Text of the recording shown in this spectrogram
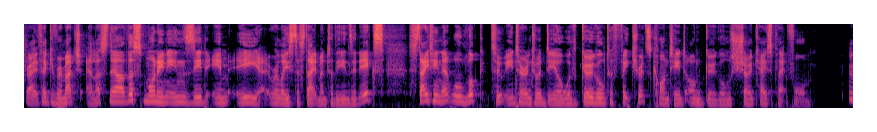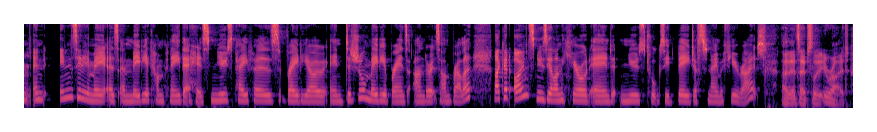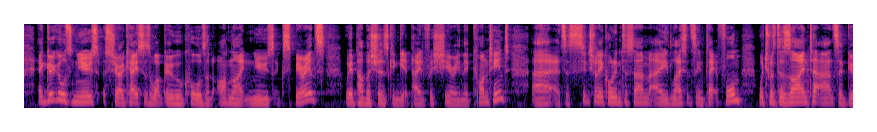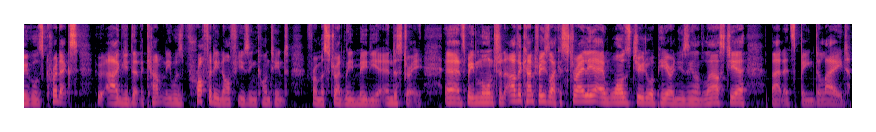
Great, thank you very much, Alice. Now, this morning, NZME released a statement to the NZX stating it will look to enter into a deal with Google to feature its content on Google's Showcase platform. Mm, And NZME is a media company that has newspapers, radio, and digital media brands under its umbrella. Like it owns New Zealand Herald and News Talk ZB, just to name a few, right? Uh, that's absolutely right. And Google's News showcases what Google calls an online news experience where publishers can get paid for sharing their content. Uh, it's essentially, according to some, a licensing platform which was designed to answer Google's critics who argued that the company was profiting off using content from a struggling media industry. Uh, it's been launched in other countries like Australia and was due to appear in New Zealand last year, but it's been delayed.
